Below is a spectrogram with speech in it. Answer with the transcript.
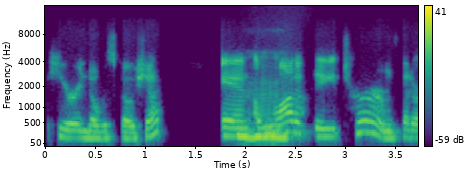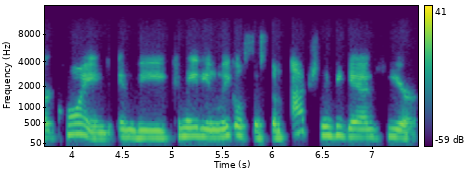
here in Nova Scotia. And mm-hmm. a lot of the terms that are coined in the Canadian legal system actually began here.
